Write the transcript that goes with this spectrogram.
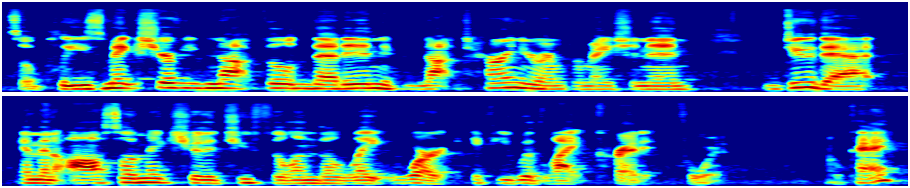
So please make sure if you've not filled that in, if you've not turned your information in, do that. And then also make sure that you fill in the late work if you would like credit for it. Okay.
